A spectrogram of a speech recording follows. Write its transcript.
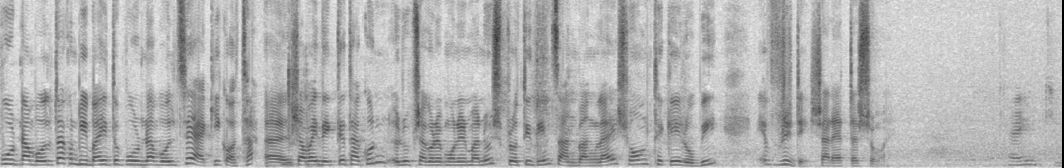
পূর্ণা বলতো, এখন বিবাহিত পূর্ণা বলছে, একই কথা। সবাই দেখতে থাকুন, রূপসাগরের মনের মানুষ প্রতিদিন সান বাংলায়, সোম থেকে রবি এভরিডে সাড়ে আটটার সময়। থ্যাংক ইউ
